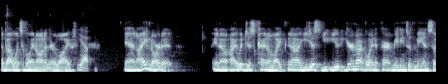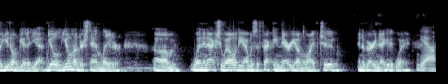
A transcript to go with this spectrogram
about what's going on in their life. Yep. And I ignored it. You know, I would just kind of like, no, you just you you're not going to parent meetings with me, and so you don't get it yet. You'll you'll understand later. Um, when in actuality, I was affecting their young life too in a very negative way. Yeah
